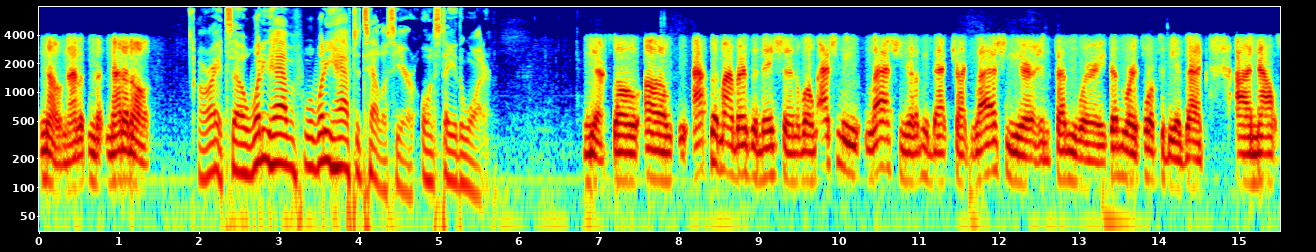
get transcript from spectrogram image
No, not not at all. All right. So what do you have? What do you have to tell us here on State of the Water? Yeah. So um, after my resignation, well, actually last year, let me backtrack. Last year in February, February 4th to be exact, I announced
